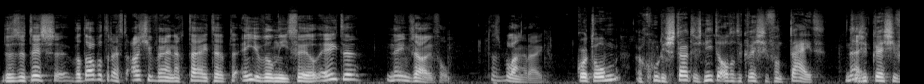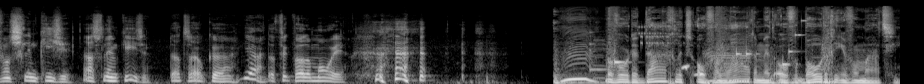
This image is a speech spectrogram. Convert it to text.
Dus het is wat dat betreft, als je weinig tijd hebt en je wil niet veel eten, neem zuivel. Dat is belangrijk. Kortom, een goede start is niet altijd een kwestie van tijd. Het Nee. is een kwestie van slim kiezen. Nou, slim kiezen. Dat is ook, eh, ja, dat vind ik wel een mooie. We worden dagelijks overladen met overbodige informatie.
